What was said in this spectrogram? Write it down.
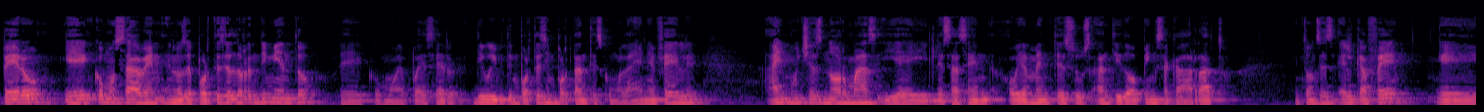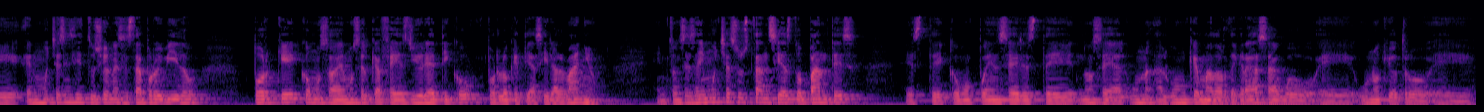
pero eh, como saben, en los deportes de alto rendimiento, eh, como puede ser, digo, deportes importantes como la NFL, hay muchas normas y, les hacen obviamente sus antidopings a cada rato. Entonces el café en muchas instituciones está prohibido porque como sabemos el café es diurético por lo que te hace ir al baño. Entonces hay muchas sustancias dopantes este, como pueden ser, este, no sé, algún, quemador de grasa o eh, uno que otro eh,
